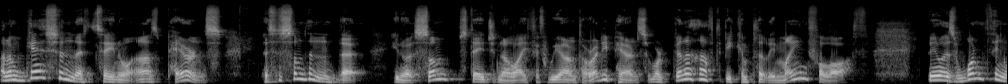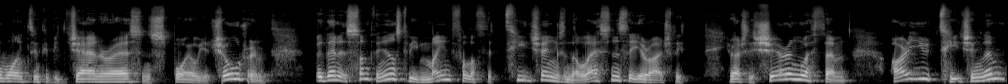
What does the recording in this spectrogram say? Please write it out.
And I'm guessing that you know, as parents, this is something that you know, at some stage in our life, if we aren't already parents, we're going to have to be completely mindful of. You know, it's one thing wanting to be generous and spoil your children, but then it's something else to be mindful of the teachings and the lessons that you're actually you're actually sharing with them. Are you teaching them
